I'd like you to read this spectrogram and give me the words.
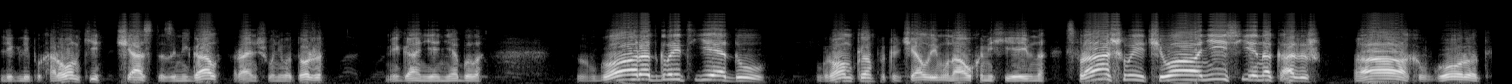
легли похоронки, часто замигал, раньше у него тоже мигания не было. «В город, — говорит, — еду!» Громко прокричала ему на ухо Михеевна. «Спрашивает, чего Анисье накажешь?» «Ах, в город!»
